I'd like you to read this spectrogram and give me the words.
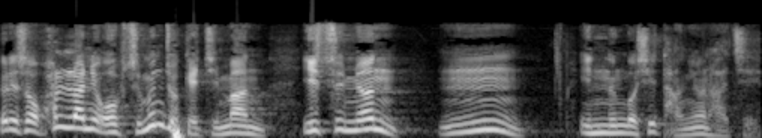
그래서 환란이 없으면 좋겠지만 있으면 음 있는 것이 당연하지.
